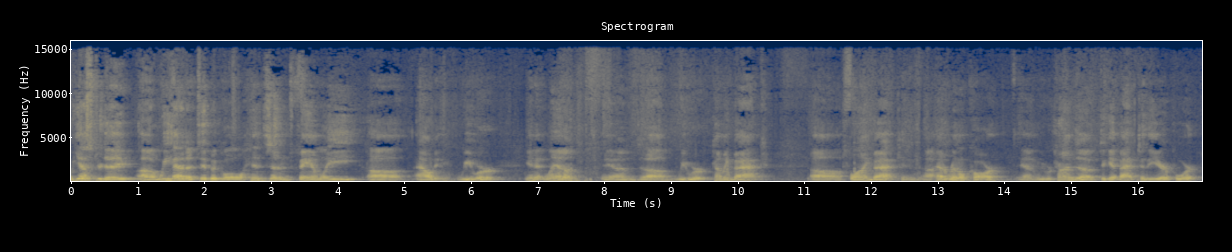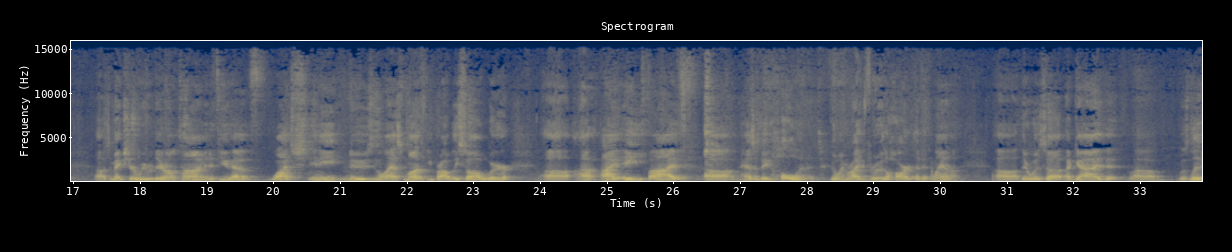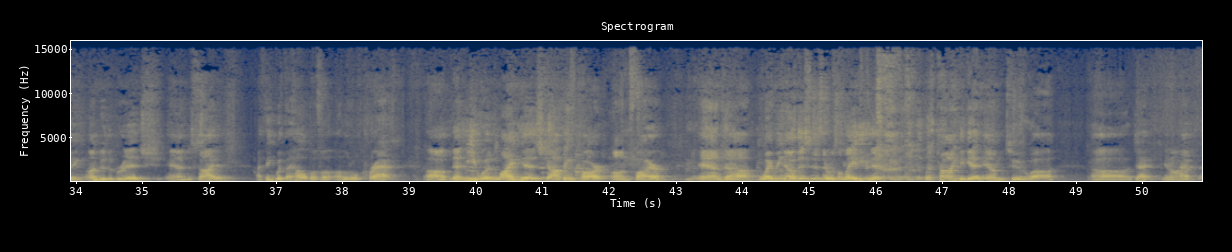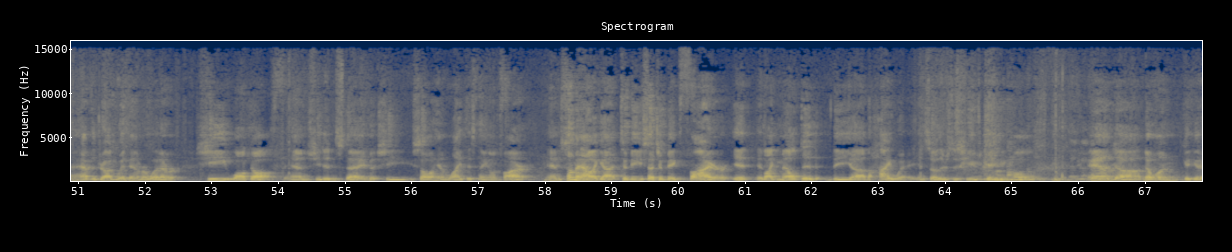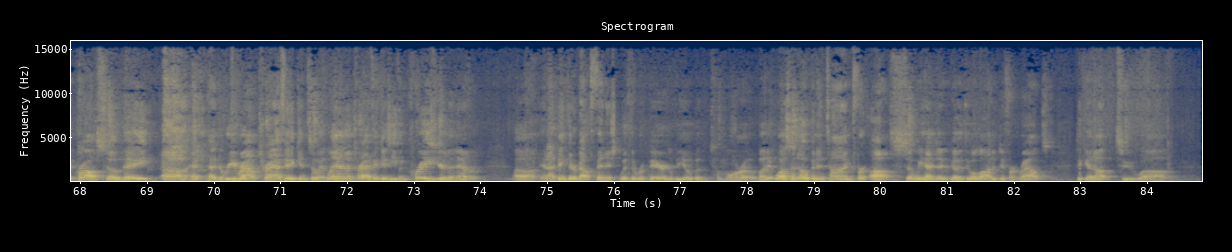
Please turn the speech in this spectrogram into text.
Well, yesterday uh, we had a typical Henson family uh, outing. We were in Atlanta and uh, we were coming back, uh, flying back, and uh, had a rental car. And we were trying to, to get back to the airport uh, to make sure we were there on time. And if you have watched any news in the last month, you probably saw where I 85 has a big hole in it going right through the heart of Atlanta. Uh, there was a, a guy that uh, was living under the bridge and decided, I think with the help of a, a little crack, uh, that he would light his shopping cart on fire. And uh, the way we know this is there was a lady that was trying to get him to, uh, uh, to you know, have, have the drug with him or whatever she walked off and she didn't stay, but she saw him light this thing on fire and somehow it got to be such a big fire, it, it like melted the, uh, the highway. And so there's this huge gaping hole, and uh, no one could get across. So they uh, had, had to reroute traffic, and so Atlanta traffic is even crazier than ever. Uh, and I think they're about finished with the repair. It'll be open tomorrow. But it wasn't open in time for us, so we had to go through a lot of different routes to get up to uh,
